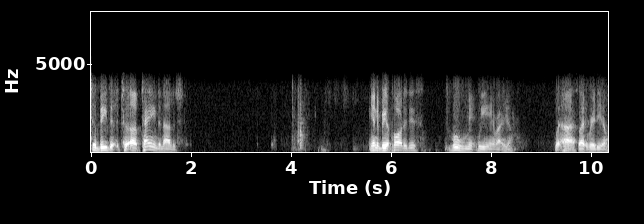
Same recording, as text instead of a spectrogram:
to be the, to obtain the knowledge and to be a part of this movement we in right here with High hindsight radio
